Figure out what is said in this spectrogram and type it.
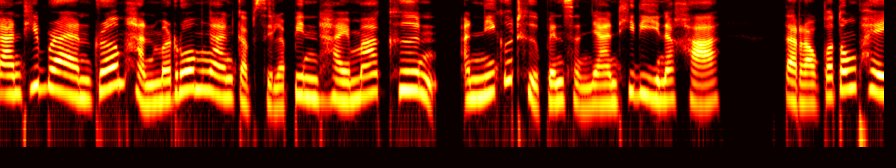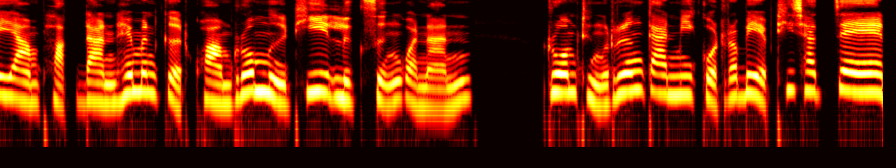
การที่แบรนด์เริ่มหันมาร่วมงานกับศิลปินไทยมากขึ้น อันนี้ก็ถือเป็นสัญญาณที่ดีนะคะ แต่เราก็ต้องพยายามผลักดันให้มันเกิดความร่วมมือที่ลึกซึ้งกว่านั้น รวมถึงเรื่องการมีกฎระเบียบที่ชัดเจน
